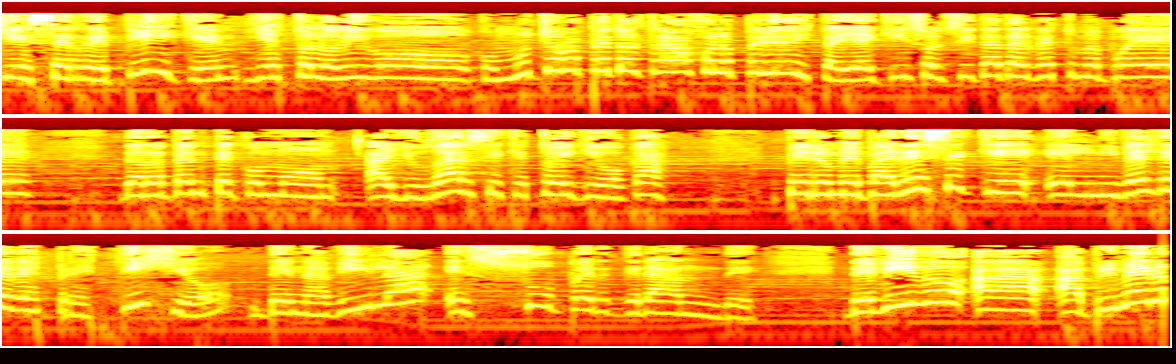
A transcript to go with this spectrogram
que se repliquen, y esto lo digo con mucho respeto al trabajo de los periodistas, y aquí Solcita tal vez tú me puedes de repente como ayudar si es que estoy equivocada, pero me parece que el nivel de desprestigio de Navila es súper grande. Debido a, primero,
